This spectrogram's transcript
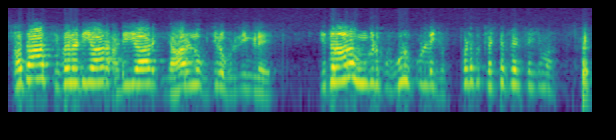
சதா சிவனடியார் அடியார் யாருன்னு உயிரை விடுறீங்களே. இதனால உங்களுக்கு ஊருக்குள்ள எவ்வளவு கெட்ட பேர் தெரியுமா?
